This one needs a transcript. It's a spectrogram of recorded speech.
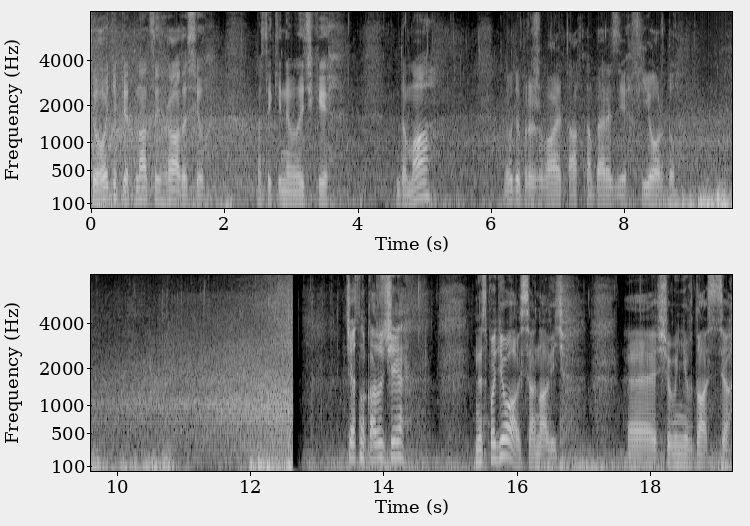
Сьогодні 15 градусів. Ось такі невеличкі дома. Люди проживають так на березі фьорду. Чесно кажучи, не сподівався навіть, що мені вдасться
